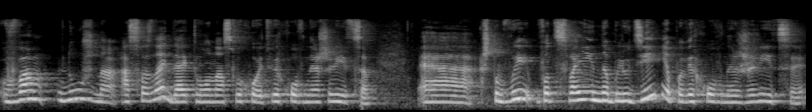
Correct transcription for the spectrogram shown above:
вам нужно осознать, до этого у нас выходит верховная жрица – чтобы вы вот свои наблюдения по Верховной Жрице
